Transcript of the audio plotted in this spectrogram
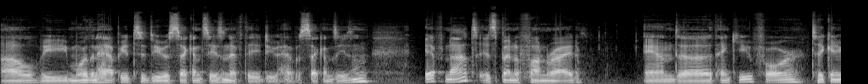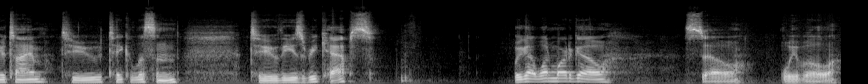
I'll be more than happy to do a second season if they do have a second season. If not, it's been a fun ride. And uh, thank you for taking your time to take a listen to these recaps. We got one more to go, so we will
